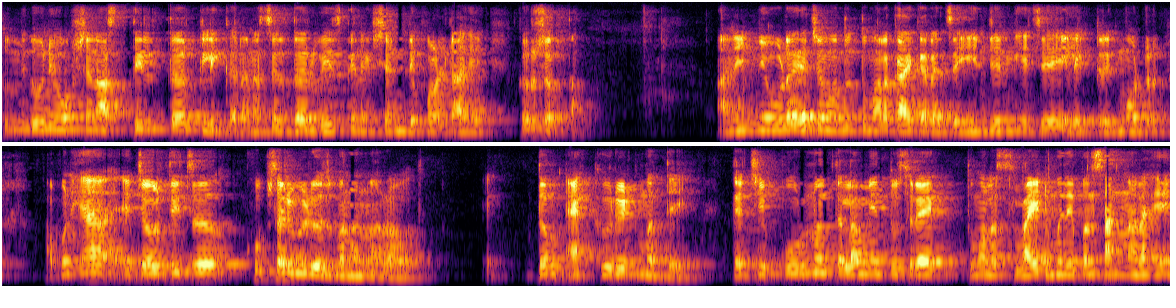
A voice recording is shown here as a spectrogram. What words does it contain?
तुम्ही दोन्ही ऑप्शन असतील तर क्लिक करा. नसेल तर वीज कनेक्शन डिफॉल्ट आहे करू शकता. आणि निवडा याच्यामधून तुम्हाला काय करायचं? इंजिन घ्यायचे इलेक्ट्रिक मोटर आपण ह्या याच्यावरतीच खूप सारे व्हिडिओज बनवणार आहोत. एकदम अॅक्युरेटमध्ये. त्याची पूर्ण त्याला मी दुसऱ्या एक तुम्हाला स्लाइडमध्ये पण सांगणार आहे.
